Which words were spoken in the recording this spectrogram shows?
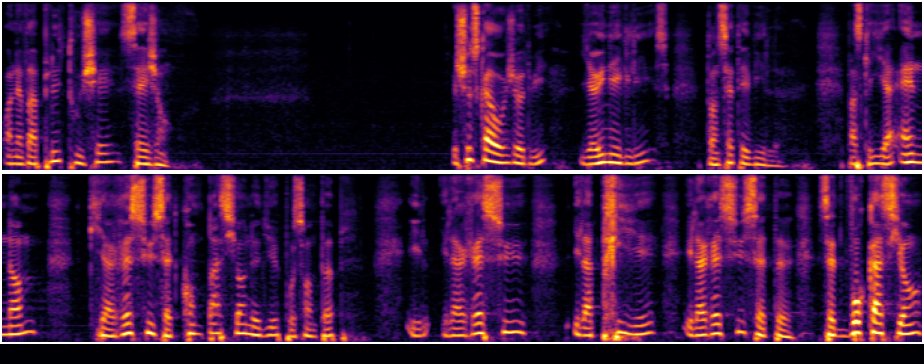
On ne va plus toucher ces gens. Jusqu'à aujourd'hui, il y a une église dans cette ville. Parce qu'il y a un homme qui a reçu cette compassion de Dieu pour son peuple. Il, a reçu, il a prié, il a reçu cette, cette vocation,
